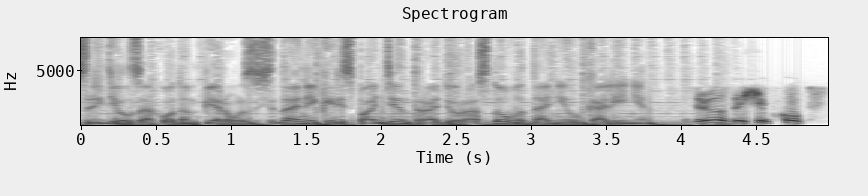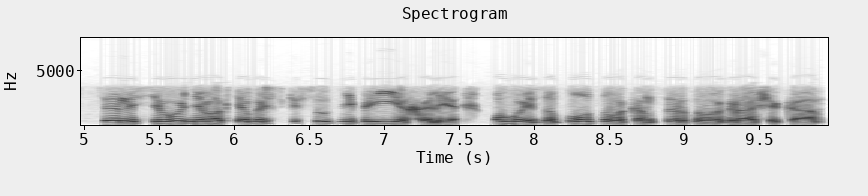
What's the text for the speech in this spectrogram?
Следил за ходом первого заседания корреспондент радио Ростова Данил Калинин. Звезды хип-хоп сцены сегодня в Октябрьский суд не приехали, оба из-за плотного концертного графика.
